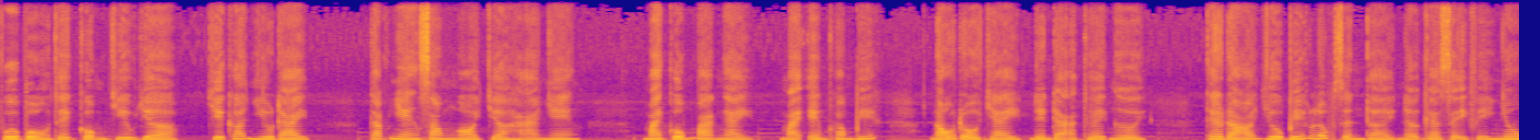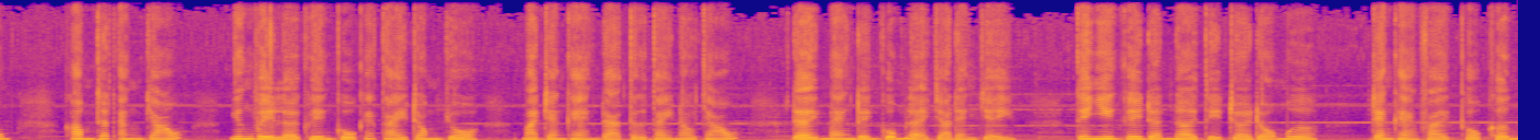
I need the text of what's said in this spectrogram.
Vui buồn thì cũng chịu giờ, Chỉ có nhiêu đây. Tắp nhang xong ngồi chờ hạ nhang. Mai cúng 3 ngày, mà em không biết, Nấu đồ chay nên đã thuê người. Theo đó dù biết lúc sinh thời nữ ca sĩ Phi Nhung Không thích ăn cháo nhưng vì lời khuyên của các thầy trong chùa mà Trang Khang đã tự tay nấu cháo để mang đến cúng lễ cho đàn chị. Tuy nhiên khi đến nơi thì trời đổ mưa, Trang Khang phải cầu khấn,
